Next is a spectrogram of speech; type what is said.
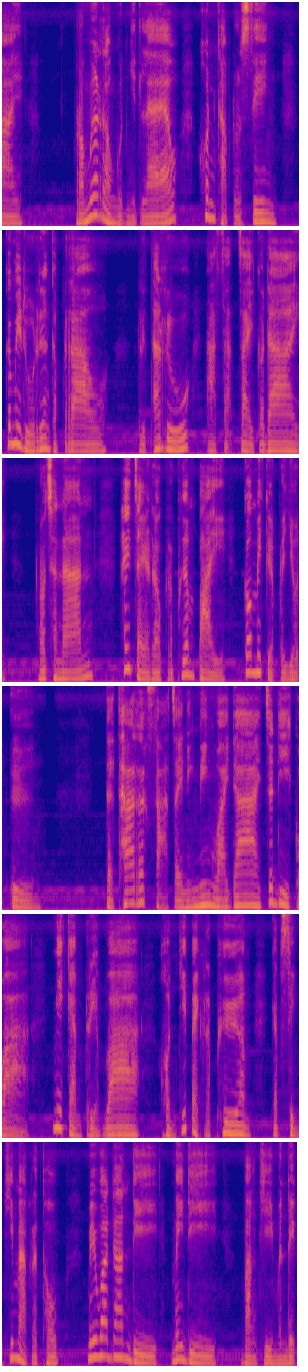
ายๆเพราะเมื่อเราหงุดหงิดแล้ว คนขับรถซิ่งก็ไม่รู้เรื่องกับเรา หรือถ้ารู้อาจสะใจก็ได้ เพราะฉะนั้นให้ใจเรากระเพื่อมไป ก็ไม่เกิดประโยชน์อื่น แต่ถ้ารักษาใจนิ่งๆไว้ได้จะดีกว่า มีแกมเปรียบว่า คนที่ไปกระเพื่อมกับสิ่งที่มากระทบ ไม่ว่าด้านดีไม่ดี บางทีเหมือนเด็ก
